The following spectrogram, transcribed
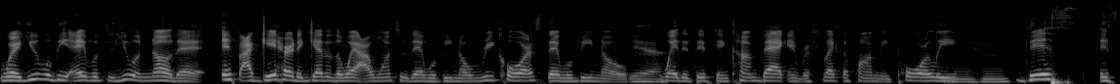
where you will be able to, you will know that if I get her together the way I want to, there will be no recourse. There will be no Yeah. way that this can come back and reflect upon me poorly. Mhm. This is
